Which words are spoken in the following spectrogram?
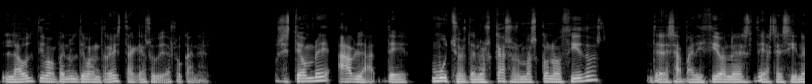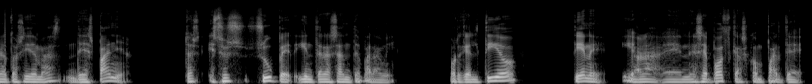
la última o penúltima entrevista que ha subido a su canal. Pues este hombre habla de muchos de los casos más conocidos de desapariciones, de asesinatos y demás de España. Entonces, eso es súper interesante para mí. Porque el tío tiene, y ahora en ese podcast comparte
